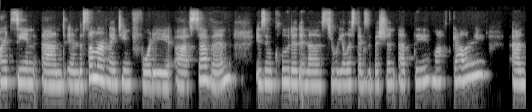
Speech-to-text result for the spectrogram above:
art scene and in the summer of 1947 is included in a surrealist exhibition at the Maeght Gallery. And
